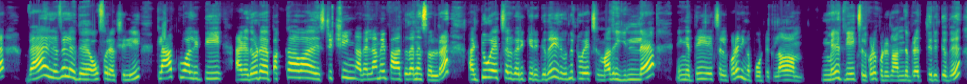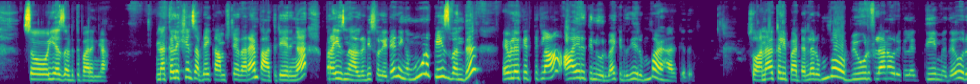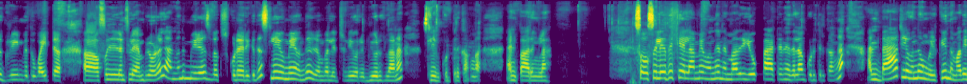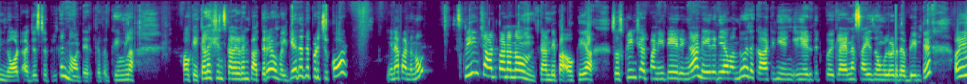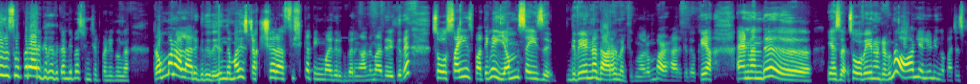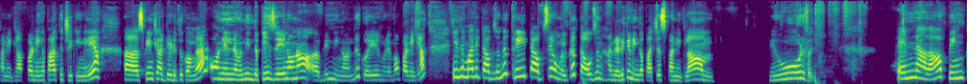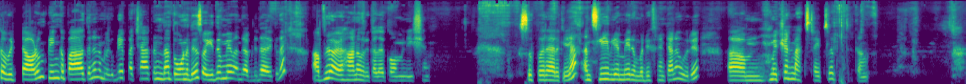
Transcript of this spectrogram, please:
வேற லெவல் இது offer actually cloth quality and இதோட பக்காவா ஸ்டிச்சிங் அதெல்லாமே பார்த்து தானே சொல்றேன். அண்ட் டூ எக்ஸ்எல் வரைக்கும் இருக்குது. இது வந்து டூ எக்ஸ்எல் மாதிரி இல்ல. நீங்க த்ரீ எக்ஸ்எல் கூட நீங்க போட்டுக்கலாம். இனிமேல் த்ரீ எக்ஸ்எல் கூட போட்டுக்கலாம். அந்த பிரெத் இருக்குது. ஸோ எஸ் அடுத்து பாருங்களேன். நான் கலெக்ஷன்ஸ் அப்படியே காமிச்சிட்டே வரேன். பார்த்துட்டே இருங்க. ப்ரைஸ் நான் ஆல்ரெடி சொல்லிட்டேன். நீங்க மூணு பீஸ் வந்து எவ்வளோக்கு எடுத்துக்கலாம்? ஆயிரத்தி நூறுரூபாய்க்கு ரூபாய்க்கு ரொம்ப அழகா இருக்குது. ஸோ அனாக்கலி பேட்டர்ல ரொம்ப பியூட்டிஃபுல்லான ஒரு கலர் தீம் இது. ஒரு green with white full and full embroider and வந்து மிரர்ஸ் ஒர்க்ஸ் கூட இருக்குது. ஸ்லீவுமே வந்து ரொம்ப லிட்ரலி ஒரு பியூட்டிஃபுல்லான ஸ்லீவ் கொடுத்துருக்காங்க. அண்ட் பாருங்களேன். ஸோ சில இதுக்கு எல்லாமே வந்து இந்த மாதிரி யோக் பேட்டர்ன் இதெல்லாம் கொடுத்துருக்காங்க. அண்ட் பேக்ல வந்து உங்களுக்கு இந்த மாதிரி நாட் அட்ஜஸ்டபிளுக்கு நாட் இருக்குது. ஓகேங்களா ஓகே கலெக்ஷன்ஸ் கலெக்ஷன் பார்த்துட்டு உங்களுக்கு எது எது பிடிச்சிருக்கோ என்ன பண்ணணும்? ஸ்கிரீன்ஷாட் பண்ணணும். கண்டிப்பா ஓகேயா ஸோ ஸ்கிரீன்ஷாட் பண்ணிட்டே இருங்க. நேரடியா வந்து இதை காட்டி நீ எங்க- எடுத்துட்டு போய்க்கலாம். என்ன சைஸ் உங்களோடது அப்படின்ட்டு. இது சூப்பரா இருக்குது. இது கண்டிப்பா ஸ்கிரீன்ஷாட் பண்ணிக்கோங்க. ரொம்ப நல்லா இருக்குது இது. இந்த மாதிரி ஸ்ட்ரக்சரா ஃபிஷ் கட்டிங் மாதிரி இருக்கு பாருங்க. அந்த மாதிரி இருக்குது. ஸோ சைஸ் பாத்தீங்கன்னா எம் சைஸ் இது வேணும்னா தாராளம் எடுத்துக்கோங்க. ரொம்ப அழகா இருக்குது ஓகேயா அண்ட் வந்து எஸ் ஸோ வேணுன்றவங்க ஆன்லைன்லயும் நீங்க பர்ச்சேஸ் பண்ணிக்கலாம். அப்போ நீங்க பார்த்துட்டு இருக்கீங்க இல்லையா ஸ்கிரீன்ஷாட் எடுத்துக்கோங்க. ஆன்லைன்ல வந்து இந்த பீஸ் வேணும்னா அப்படின்னு நீங்க வந்து கொரியர் மூலியமா பண்ணிக்கலாம். இந்த மாதிரி டாப்ஸ் வந்து த்ரீ டாப்ஸே உங்களுக்கு தௌசண்ட் ஹண்ட்ரடுக்கு நீங்க பர்ச்சேஸ் பண்ணிக்கலாம். பியூட்டிஃபுல் என்னதான் பிங்கை விட்டாலும் பிங்கை பார்த்துன்னு நம்மளுக்கு அப்படியே பச்சாக்குன்னு தான் தோணுது. ஸோ இதுவுமே வந்து அப்படிதான் இருக்குது. அவ்வளோ அழகான ஒரு கலர் காம்பினேஷன் சூப்பராக இருக்குல்ல? அண்ட் ஸ்லீவ்லேயுமே ரொம்ப டிஃப்ரெண்டான ஒரு மிக்சன் மேக்ஸ் டைப்ஸில் கொடுத்துருக்காங்க.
